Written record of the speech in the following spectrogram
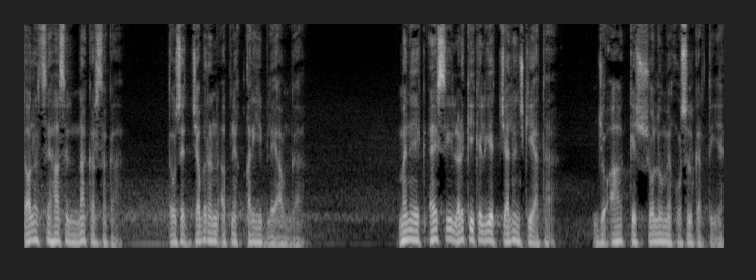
دولت سے حاصل نہ کر سکا تو اسے جبرن اپنے قریب لے آؤں گا۔ میں نے ایک ایسی لڑکی کے لیے چیلنج کیا تھا جو آگ کے شولوں میں غسل کرتی ہے۔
